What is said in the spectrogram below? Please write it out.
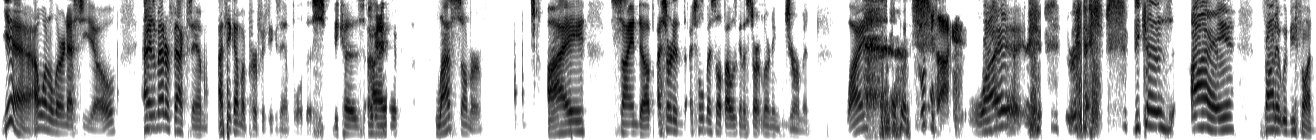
Yeah, I want to learn SEO. As a matter of fact, Sam, I think I'm a perfect example of this because okay. I last summer I signed up. I started. I told myself I was going to start learning German. Why? Why? right. Because I thought it would be fun.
